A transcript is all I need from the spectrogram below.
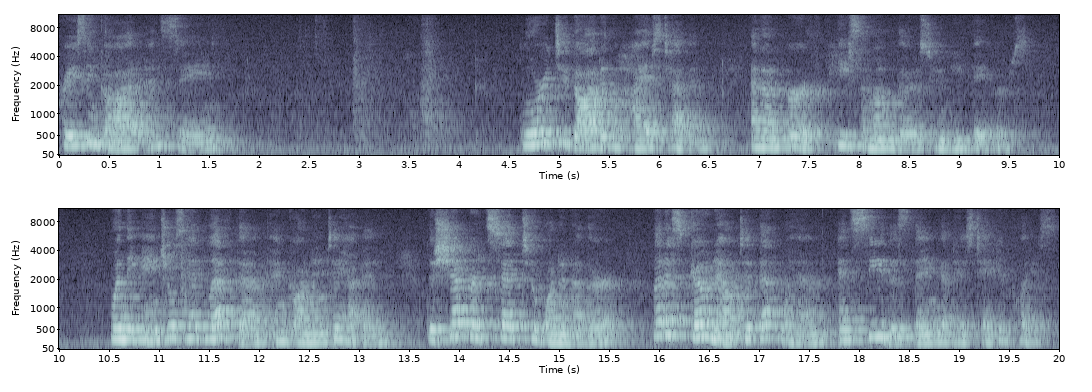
praising God and saying, Glory to God in the highest heaven, and on earth peace among those whom he favors. When the angels had left them and gone into heaven, The shepherds said to one another, Let us go now to Bethlehem and see this thing that has taken place,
